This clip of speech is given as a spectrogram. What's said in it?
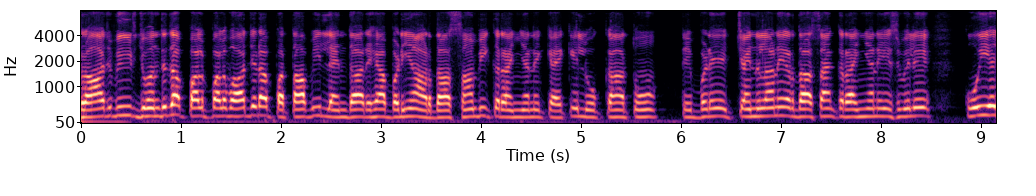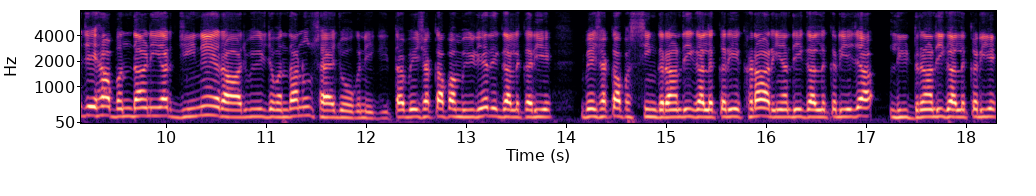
ਰਾਜਵੀਰ ਜਵੰਦੇ ਦਾ ਪਲ ਪਲ ਬਾਅਦ ਜਿਹੜਾ ਪਤਾ ਵੀ ਲੈਂਦਾ ਰਿਹਾ, ਬੜੀਆਂ ਅਰਦਾਸਾਂ ਵੀ ਕਰਾਈਆਂ ਨੇ, ਕਹਿ ਕੇ ਲੋਕਾਂ ਤੋਂ ਤੇ ਬੜੇ ਚੈਨਲਾਂ ਨੇ ਅਰਦਾਸਾਂ ਕਰਾਈਆਂ ਨੇ ਇਸ ਵੇਲੇ। ਕੋਈ ਅਜਿਹਾ ਬੰਦਾ ਨਹੀਂ ਯਾਰ ਜਿਹਨੇ ਰਾਜਵੀਰ ਜਵੰਦਾ ਨੂੰ ਸਹਿਯੋਗ ਨਹੀਂ ਕੀਤਾ। ਬੇਸ਼ੱਕ ਆਪਾਂ ਮੀਡੀਆ ਦੀ ਗੱਲ ਕਰੀਏ, ਬੇਸ਼ੱਕ ਆਪਾਂ ਸਿੰਗਰਾਂ ਦੀ ਗੱਲ ਕਰੀਏ, ਖਿਡਾਰੀਆਂ ਦੀ ਗੱਲ ਕਰੀਏ ਜਾਂ ਲੀਡਰਾਂ ਦੀ ਗੱਲ ਕਰੀਏ,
